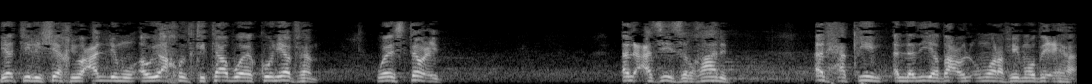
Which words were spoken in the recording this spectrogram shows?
يأتي لشيخ يعلمه أو يأخذ كتاب ويكون يفهم ويستوعب. العزيز الغالب الحكيم الذي يضع الأمور في موضعها.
